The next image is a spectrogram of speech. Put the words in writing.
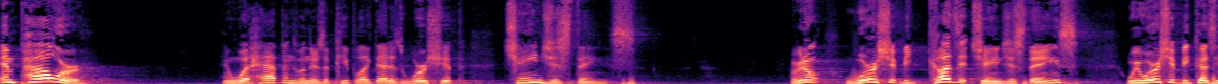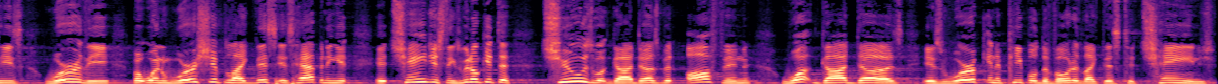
and power. And what happens when there's a people like that is worship changes things. We don't worship because it changes things. We worship because he's worthy, but when worship like this is happening, it, it changes things. We don't get to choose what God does, but often what God does is work in a people devoted like this to change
